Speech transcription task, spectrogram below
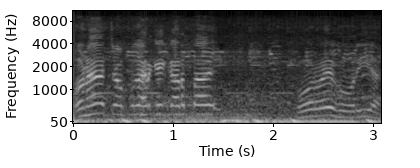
ਹੁਣ ਚੁੱਪ ਕਰਕੇ ਕਰਤਾ ਹੋਰ ਓਏ, ਹੋਰ ਹੀ ਆ।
